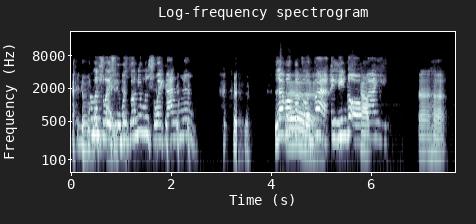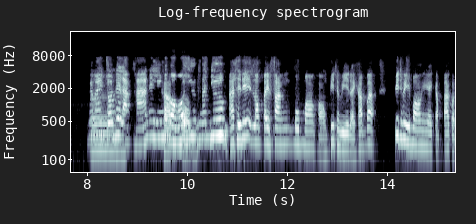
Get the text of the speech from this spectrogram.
ไอ้หนุ่มนั่นมันสวยรถไถสื่อมวลชนนี่มันสวยการเมืองแล้วก็ปรากฏว่าไอ้ลิงก็ออกมาอีกอ่าฮะใช่ไหมเออจนได้หลักฐานไอ้ลิงครัก็บบอกว่าผมยืมเงินยืมอะทีนี้เราไปฟังมุมมองของพี่ทวีหน่อยครับว่าพี่ทวีมองยังไงกับปรากฏ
